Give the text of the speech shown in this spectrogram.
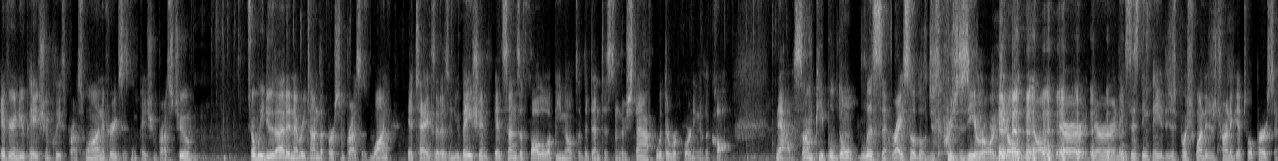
If you're a new patient please press one. If you're existing patient press two so we do that, and every time the person presses one, it tags it as a new patient. It sends a follow up email to the dentist and their staff with the recording of the call. Now, some people don't listen, right? So they'll just push zero, or they don't, you know, they're they're an existing page. They just push one. They're just trying to get to a person.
